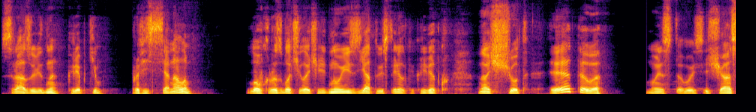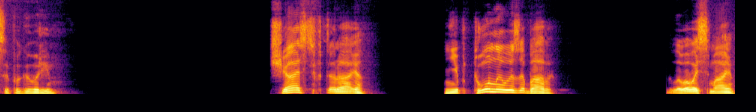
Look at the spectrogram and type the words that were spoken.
сразу видно, крепким профессионалом, ловко разоблачил очередную изъятую из тарелки креветку. Насчет этого мы с тобой сейчас и поговорим. Часть вторая. Нептуновы забавы. Глава восьмая.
